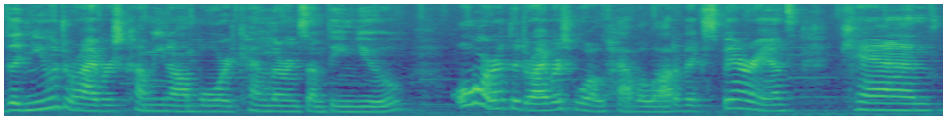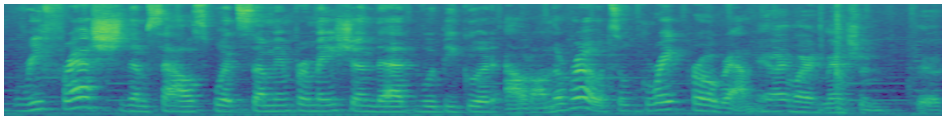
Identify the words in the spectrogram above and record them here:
the new drivers coming on board can learn something new, or the drivers who will have a lot of experience can refresh themselves with some information that would be good out on the road. So, great program. And I might mention that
